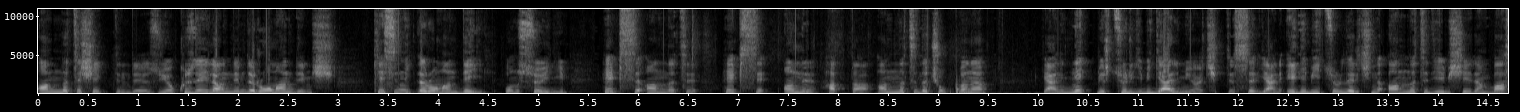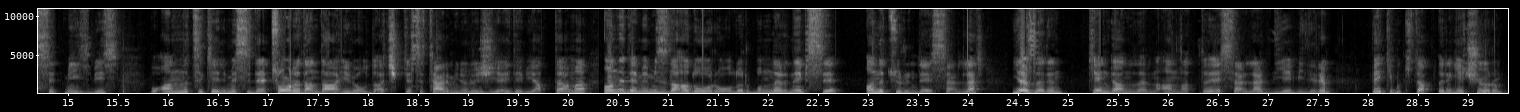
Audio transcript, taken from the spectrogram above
anlatı şeklinde yazıyor. Kuzeyli Annem de roman demiş. Kesinlikle roman değil, onu söyleyeyim. Hepsi anlatı, hepsi anı hatta. Anlatı da çok bana yani net bir tür gibi gelmiyor açıkçası. Yani edebi türler içinde anlatı diye bir şeyden bahsetmeyiz biz. Bu anlatı kelimesi de sonradan dahil oldu açıkçası terminolojiye edebiyatta ama anı dememiz daha doğru olur. Bunların hepsi anı türünde eserler. Yazarın kendi anılarını anlattığı eserler diyebilirim. Peki bu kitapları geçiyorum.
